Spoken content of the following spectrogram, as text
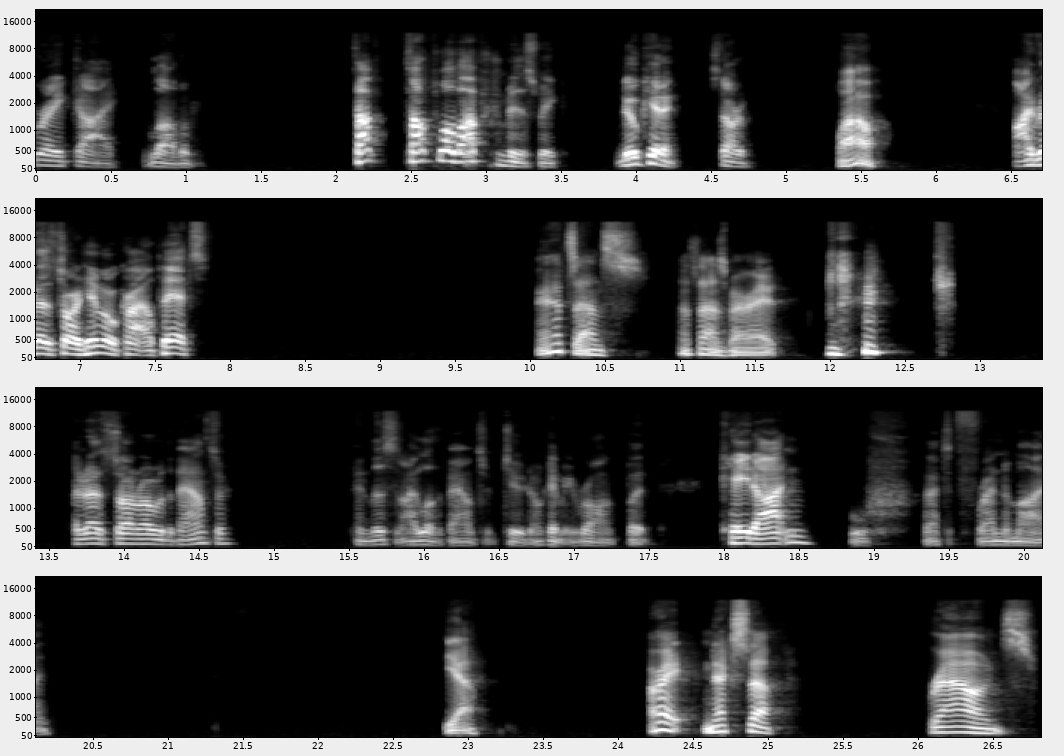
great guy. Love him. Top top 12 option for me this week. No kidding. Start him. Wow. I'd rather start him over Kyle Pitts. That sounds that sounds about right. I'd rather start him over the bouncer. And listen, I love the bouncer too. Don't get me wrong, but Cade Otton, oof, that's a friend of mine. Yeah. All right. Next up, Browns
